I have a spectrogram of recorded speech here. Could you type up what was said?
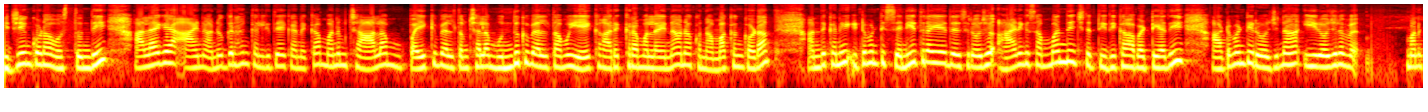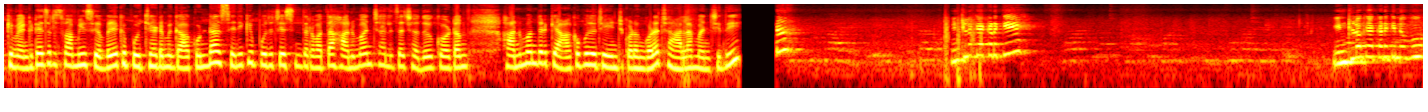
విజయం కూడా వస్తుంది. అలాగే ఆయన అనుగ్రహం కలిగితే కనుక మనం చాలా పైకి వెళ్తాం చాలా ముందుకు వెళ్తాము ఏ కార్యక్రమంలో అయినా నాకు నమ్మకం కూడా. అందుకని ఇటువంటి శని త్రయోదశి రోజు ఆయనకి సంబంధించిన తిథి కాబట్టి అది అటువంటి రోజున ఈ రోజున మనకి వెంకటేశ్వర స్వామి శివయ్యకి పూజ చేయడమే కాకుండా శనికి పూజ చేసిన తర్వాత హనుమాన్ చాలీస చదువుకోవడం హనుమంతుడికి ఆకుపూజ చేయించుకోవడం కూడా చాలా మంచిది. ఇంట్లోకి ఎక్కడికి? ఇంట్లోకి ఎక్కడికి నువ్వు?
